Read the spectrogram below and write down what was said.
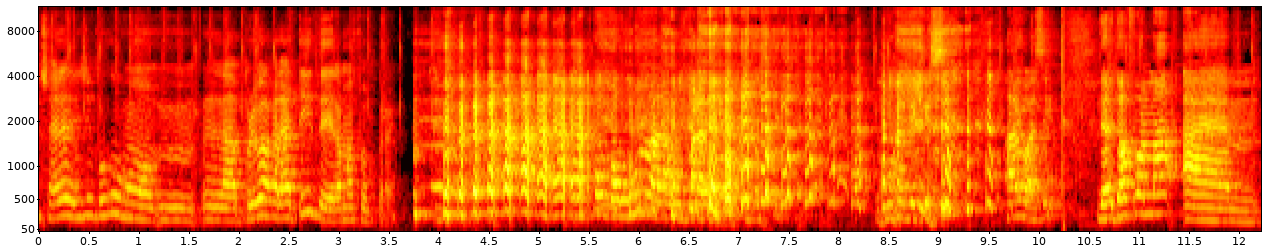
O sea, era así un poco como mm, la prueba gratis del Amazon Prime. un poco burla la comparación. Vamos a decir que sí. Algo así. De todas formas, em,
